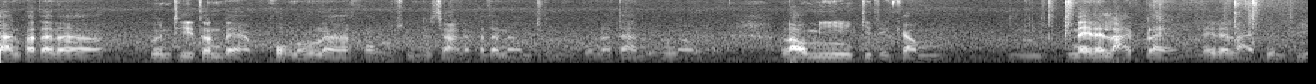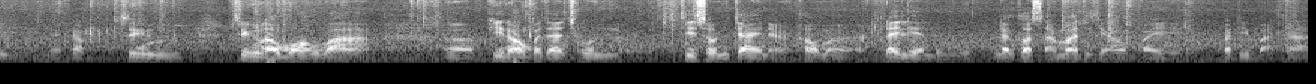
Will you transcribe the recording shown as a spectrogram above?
การพัฒนาพื้นที่ต้นแบบโคกหนองนาของศูนย์ศึกษาและพัฒนาชนอุบลราชธานีของเราเนี่ยเรามีกิจกรรม ในหลาย ๆ แปลงในหลาย ๆ พื้นที่นะครับ ซึ่งซึ่งเรามองว่าพี่น้องประชาชนที่สนใจเนี่ยเข้ามาได้เรียนรู้ แล้วก็สามารถที่จะเอาไปปฏิบัติได้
